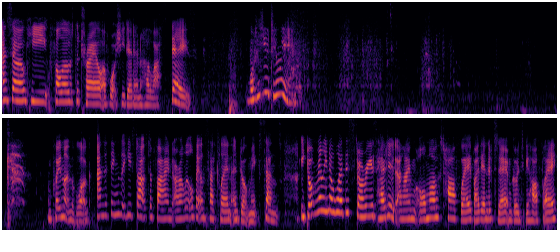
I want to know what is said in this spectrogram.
and so he follows the trail of what she did in her last days. What are you doing? I'm putting that in the vlog. And the things that he starts to find are a little bit unsettling and don't make sense. I don't really know where this story is headed and I'm almost halfway. By the end of today, I'm going to be halfway.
